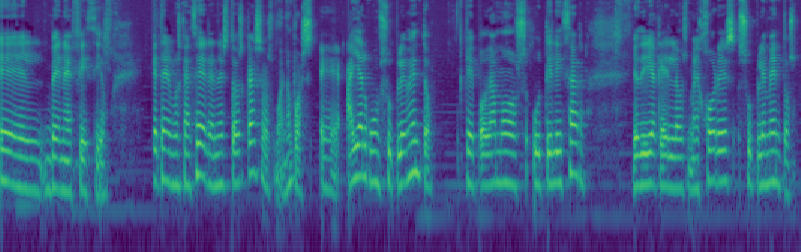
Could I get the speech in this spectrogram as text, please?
el beneficio. ¿Qué tenemos que hacer en estos casos? Bueno, pues eh, hay algún suplemento que podamos utilizar. Yo diría que los mejores suplementos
